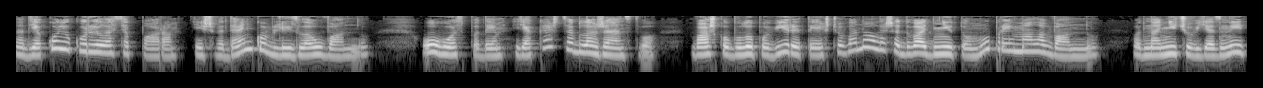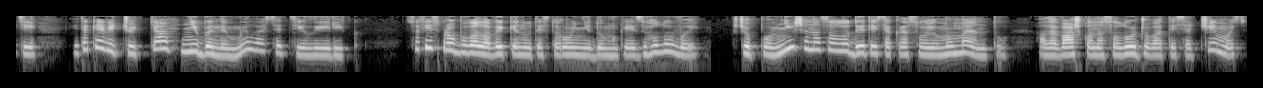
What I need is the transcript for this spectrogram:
над якою курилася пара, і швиденько влізла у ванну. О Господи, яке ж це блаженство! Важко було повірити, що вона лише два дні тому приймала ванну, одна ніч у в'язниці, і таке відчуття, ніби не милася цілий рік. Софі спробувала викинути сторонні думки з голови, щоб повніше насолодитися красою моменту, але важко насолоджуватися чимось,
